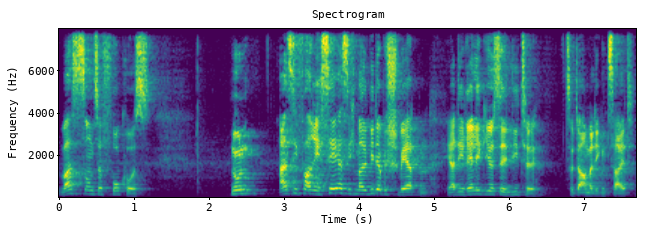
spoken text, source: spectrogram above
Was ist unser Fokus? Nun, als die Pharisäer sich mal wieder beschwerten, ja, die religiöse Elite zur damaligen Zeit,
